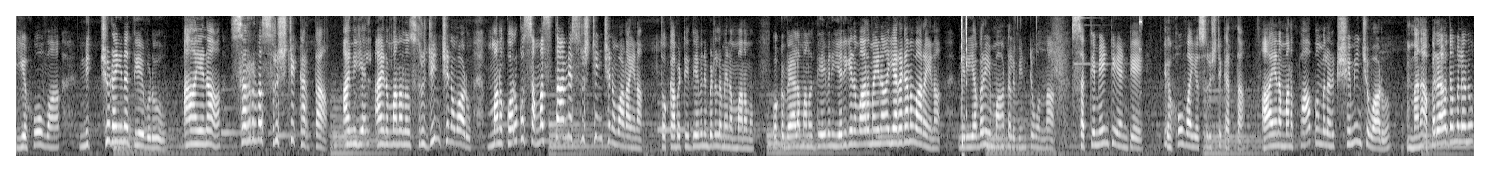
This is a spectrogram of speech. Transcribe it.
యహోవా నిత్యుడైన దేవుడు. ఆయన సర్వ సృష్టికర్త. ఆయన ఎల్- ఆయన మనను సృజించినవాడు. మన కొరకు సమస్తాన్ని సృష్టించినవాడు ఆయన తో కాబట్టి దేవుని బిడ్డలమైన మనము ఒకవేళ మనం దేవుని ఎరిగిన వారమైనా ఎరగని వారైనా మీరు ఎవరి మాటలు వింటూ ఉన్నా సత్యమేంటి అంటే యహోవయ సృష్టికర్త. ఆయన మన పాపములను క్షమించువాడు మన అపరాధములను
